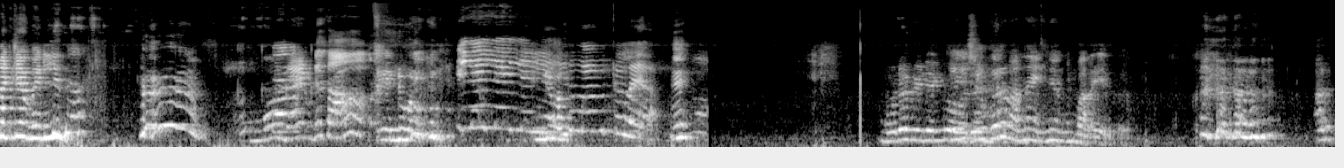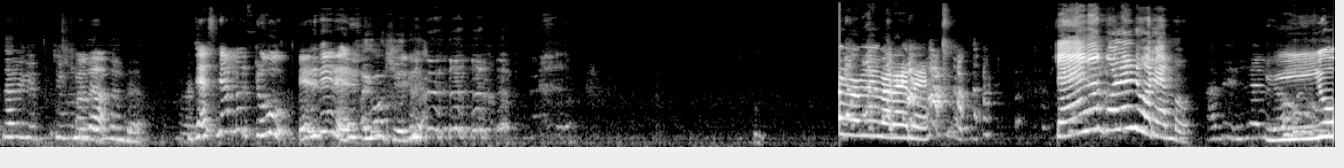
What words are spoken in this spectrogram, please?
മറ്റേ വലുത്? ഓരോ വീഡിയോയ്ക്ക് ഷുഗർ വന്ന എന്നെ ഒന്നും പറയരുത്. അടുത്ത ഗിഫ്റ്റ് ജസ്റ്റ് നമ്പർ ടു എഴുതിയേ അയ്യോ ശരിയാ. പറയല്ലേ തേങ്ങ കൊളന്ന് പറയാമോ? അതില്ലല്ലോ. അയ്യോ.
